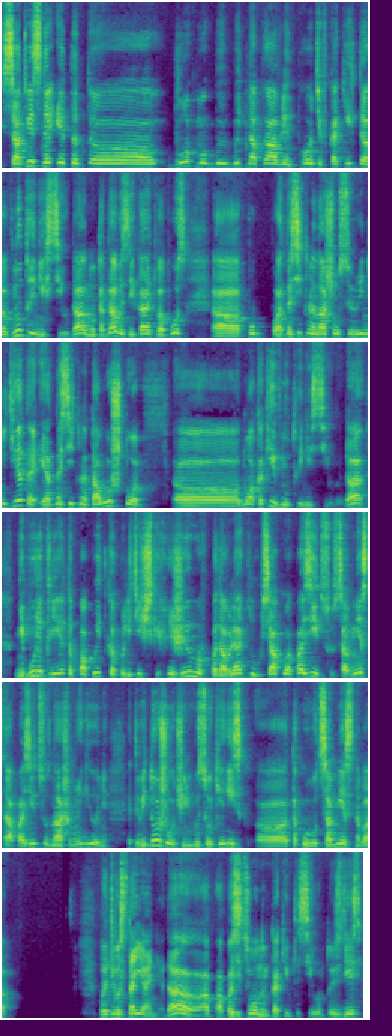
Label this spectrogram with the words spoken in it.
Соответственно, этот э, блок мог бы быть направлен против каких-то внутренних сил, да, но тогда возникает вопрос э, по, относительно нашего суверенитета и относительно того, что э, ну а какие внутренние силы, да? Не будет ли это попытка политических режимов подавлять всякую оппозицию, совместную оппозицию в нашем регионе? Это ведь тоже очень высокий риск э, такого вот совместного противостояния да, оппозиционным каким-то силам. То есть здесь,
